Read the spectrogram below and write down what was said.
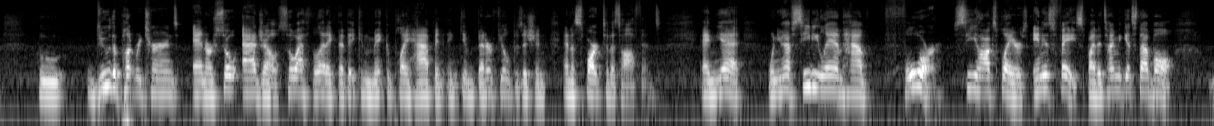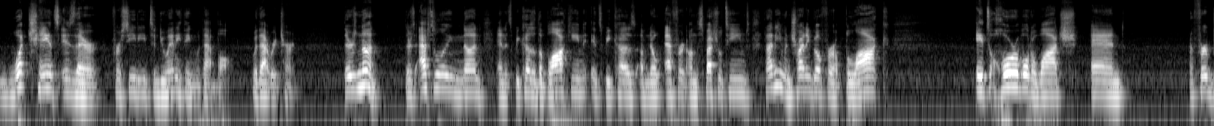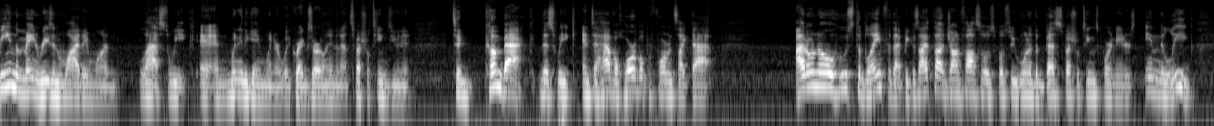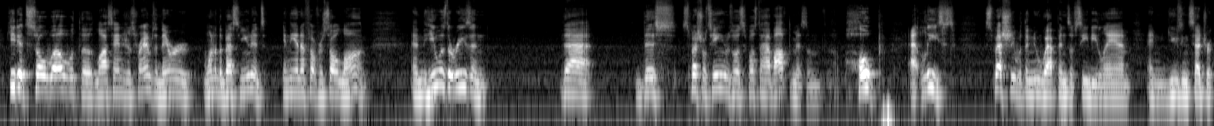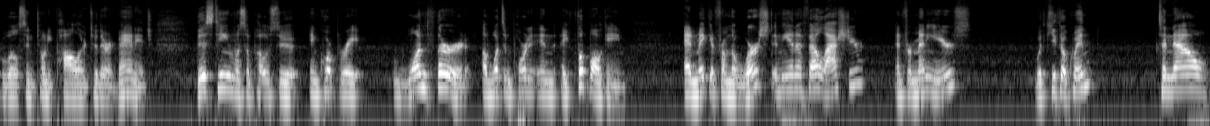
who do the punt returns and are so agile, so athletic that they can make a play happen and give better field position and a spark to this offense. And yet, when you have CeeDee Lamb have four Seahawks players in his face by the time he gets that ball, what chance is there for CeeDee to do anything with that ball, with that return? There's none. There's absolutely none, and it's because of the blocking. It's because of no effort on the special teams, not even trying to go for a block. It's horrible to watch, and for being the main reason why they won last week and winning the game winner with Greg Zuerlein and that special teams unit, to come back this week and to have a horrible performance like that I don't know who's to blame for that because I thought John Fassel was supposed to be one of the best special teams coordinators in the league. He did so well with the Los Angeles Rams, and they were one of the best units in the NFL for so long. And he was the reason that this special teams was supposed to have optimism, hope, at least, especially with the new weapons of CeeDee Lamb and using Cedric Wilson, Tony Pollard to their advantage. This team was supposed to incorporate one third of what's important in a football game and make it from the worst in the NFL last year and for many years with Keith O'Quinn to now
